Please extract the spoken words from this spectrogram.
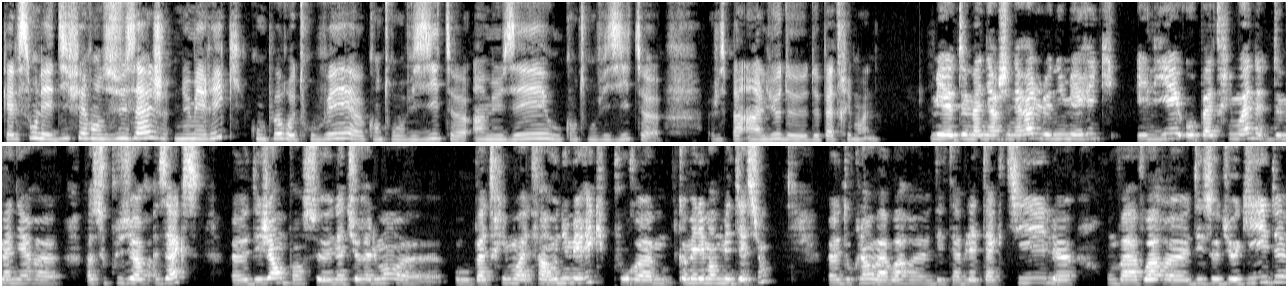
quels sont les différents usages numériques qu'on peut retrouver euh, quand on visite euh, un musée ou quand on visite, euh, un lieu de, patrimoine? Mais de manière générale, le numérique est lié au patrimoine de manière, sous plusieurs axes. déjà, on pense naturellement au patrimoine, enfin au numérique comme élément de médiation. Donc là, on va avoir des tablettes tactiles, on va avoir euh, des audio guides,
